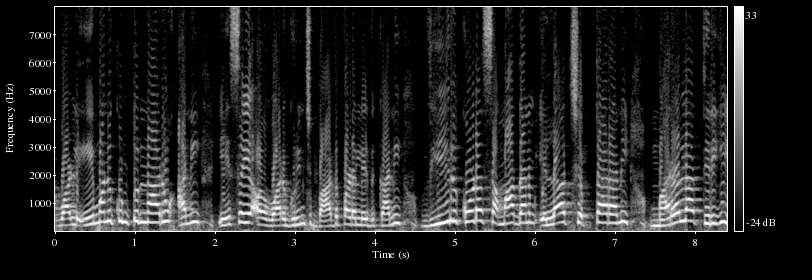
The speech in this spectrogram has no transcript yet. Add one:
వాళ్ళు ఏమనుకుంటున్నారు అని ఏసయ్య వారి గురించి బాధపడలేదు కానీ వీరు కూడా సమాధానం ఎలా చెప్తారని మరలా తిరిగి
